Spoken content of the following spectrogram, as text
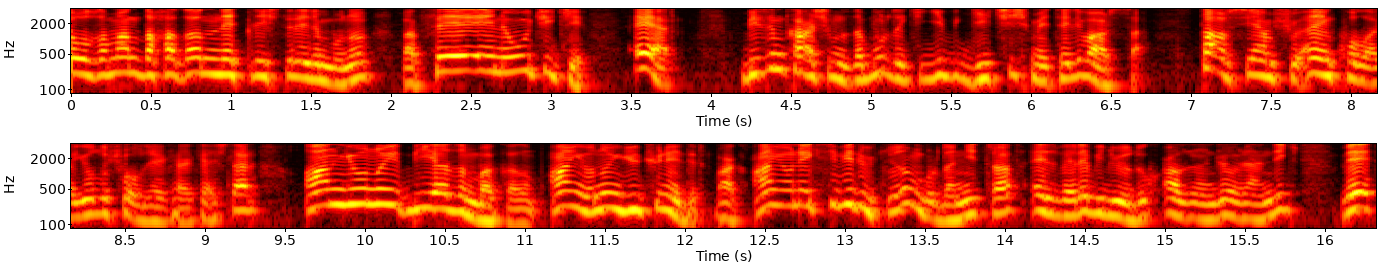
o zaman daha da netleştirelim bunu. Bak FeNO3 eğer bizim karşımızda buradaki gibi geçiş metali varsa Tavsiyem şu en kolay yolu şu olacak arkadaşlar. Anyonu bir yazın bakalım. Anyonun yükü nedir? Bak anyon eksi bir yüklü değil mi burada? Nitrat ezbere biliyorduk. Az önce öğrendik ve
